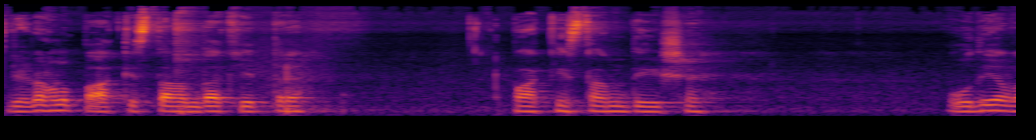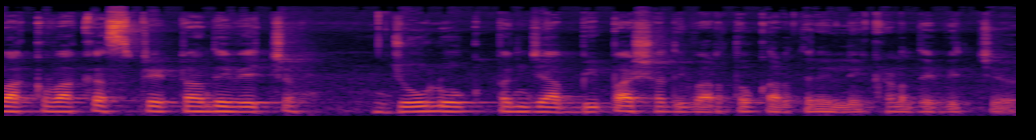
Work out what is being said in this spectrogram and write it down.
ਜਿਹੜਾ ਹੁਣ ਪਾਕਿਸਤਾਨ ਦਾ ਖੇਤਰ ਹੈ, ਪਾਕਿਸਤਾਨ ਦੇਸ਼ ਹੈ ਉਹਦੇ ਵੱਖ-ਵੱਖ ਸਟੇਟਾਂ ਦੇ ਵਿੱਚ ਜੋ ਲੋਕ ਪੰਜਾਬੀ ਭਾਸ਼ਾ ਦੀ ਵਰਤੋਂ ਕਰਦੇ ਨੇ, ਲਿਖਣ ਦੇ ਵਿੱਚ,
